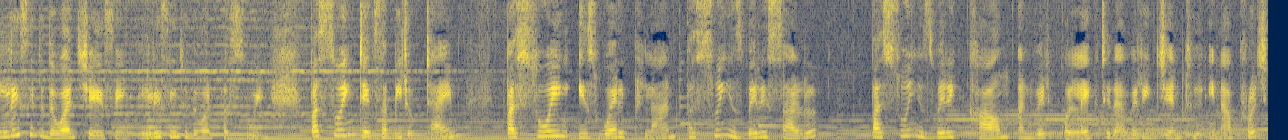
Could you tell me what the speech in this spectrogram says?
Listen to the word chasing. Listen to the word pursuing. Pursuing takes a bit of time. Pursuing is well planned. Pursuing is very subtle. Pursuing is very calm and very collected and very gentle in approach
